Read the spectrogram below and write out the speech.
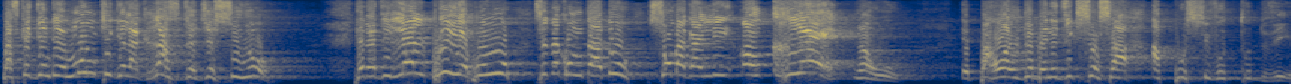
Parce qu'il y a des gens qui ont la grâce de Dieu sur eux. C'est-à-dire, l'aile prie pour vous, c'était comme t'as dit, son bagage ancré dans vous. Et parole de bénédiction, ça a poursuivi toute vie.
